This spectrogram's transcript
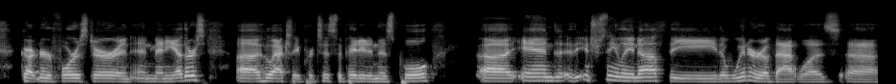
Gartner, Forrester, and, and many others uh, who actually participated in this pool. Uh, and interestingly enough, the the winner of that was uh,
